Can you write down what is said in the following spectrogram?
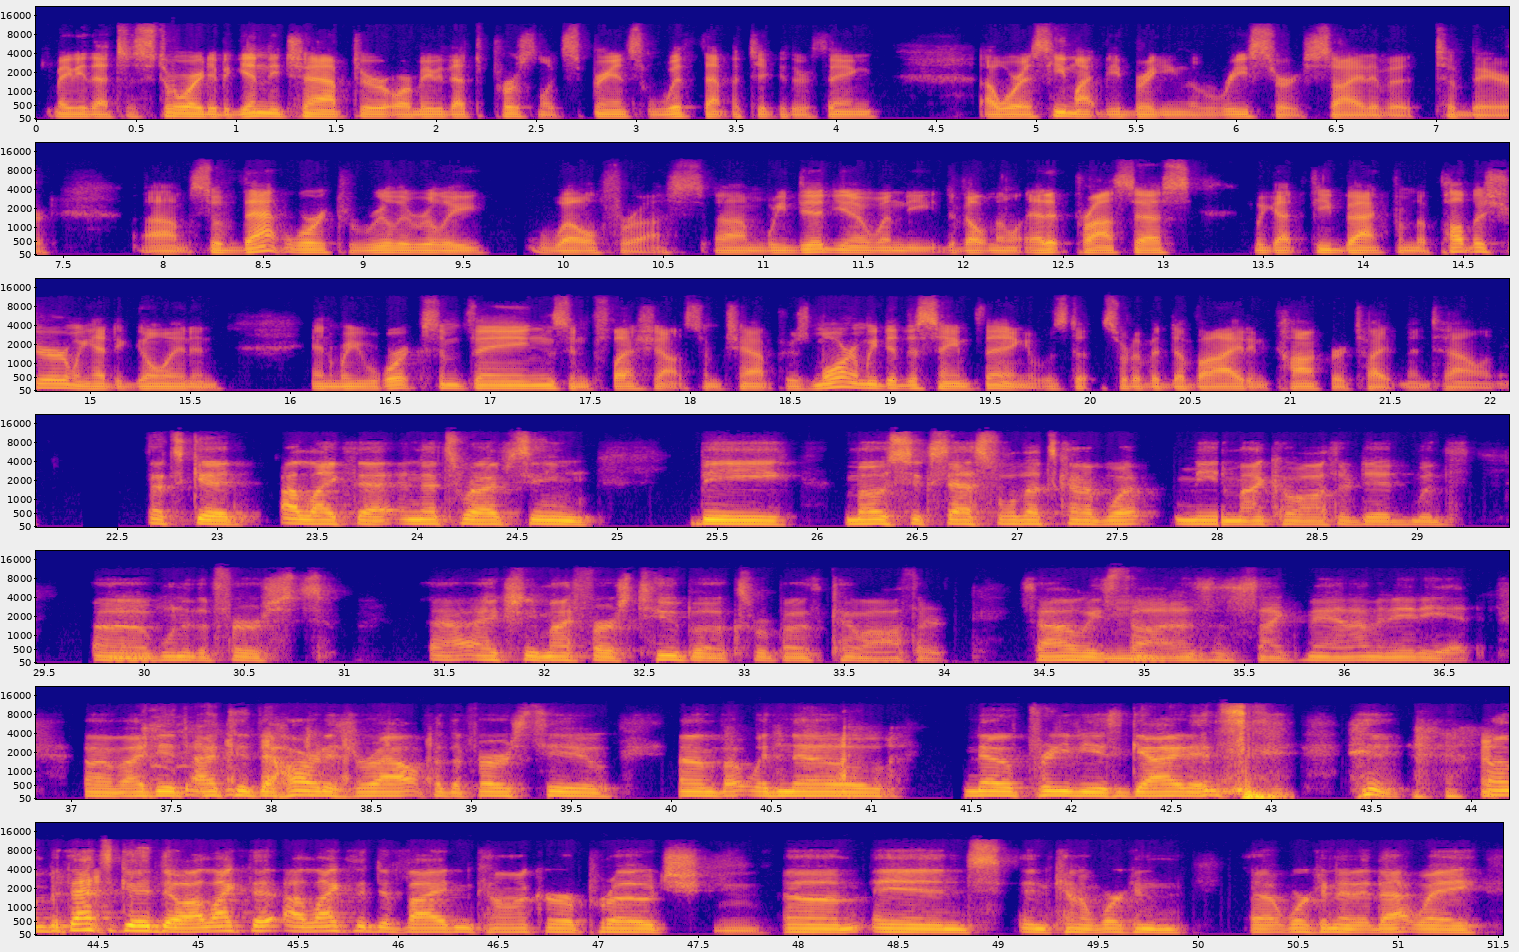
Maybe that's a story to begin the chapter, or maybe that's personal experience with that particular thing uh, whereas he might be bringing the research side of it to bear. Um, so that worked really, really well for us. Um, we did, you know, when the developmental edit process, we got feedback from the publisher, and we had to go in and and rework some things and flesh out some chapters more. And we did the same thing. It was sort of a divide and conquer type mentality. That's good. I like that, and that's what I've seen be most successful. That's kind of what me and my co-author did with uh, mm. one of the first. Uh, actually, my first two books were both co-authored. So I always mm. thought I was just like, man, I'm an idiot. Um, I did I did the hardest route for the first two, um, but with no no previous guidance. um, but that's good though. I like the I like the divide and conquer approach, mm. um, and and kind of working uh, working at it that way.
